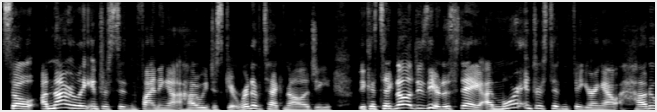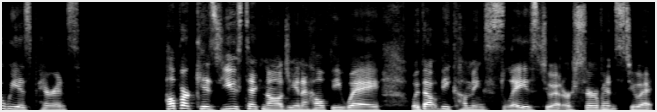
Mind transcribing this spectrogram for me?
So I'm not really interested in finding out how do we just get rid of technology because technology is here to stay. I'm more interested in figuring out how do we as parents help our kids use technology in a healthy way without becoming slaves to it or servants to it.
